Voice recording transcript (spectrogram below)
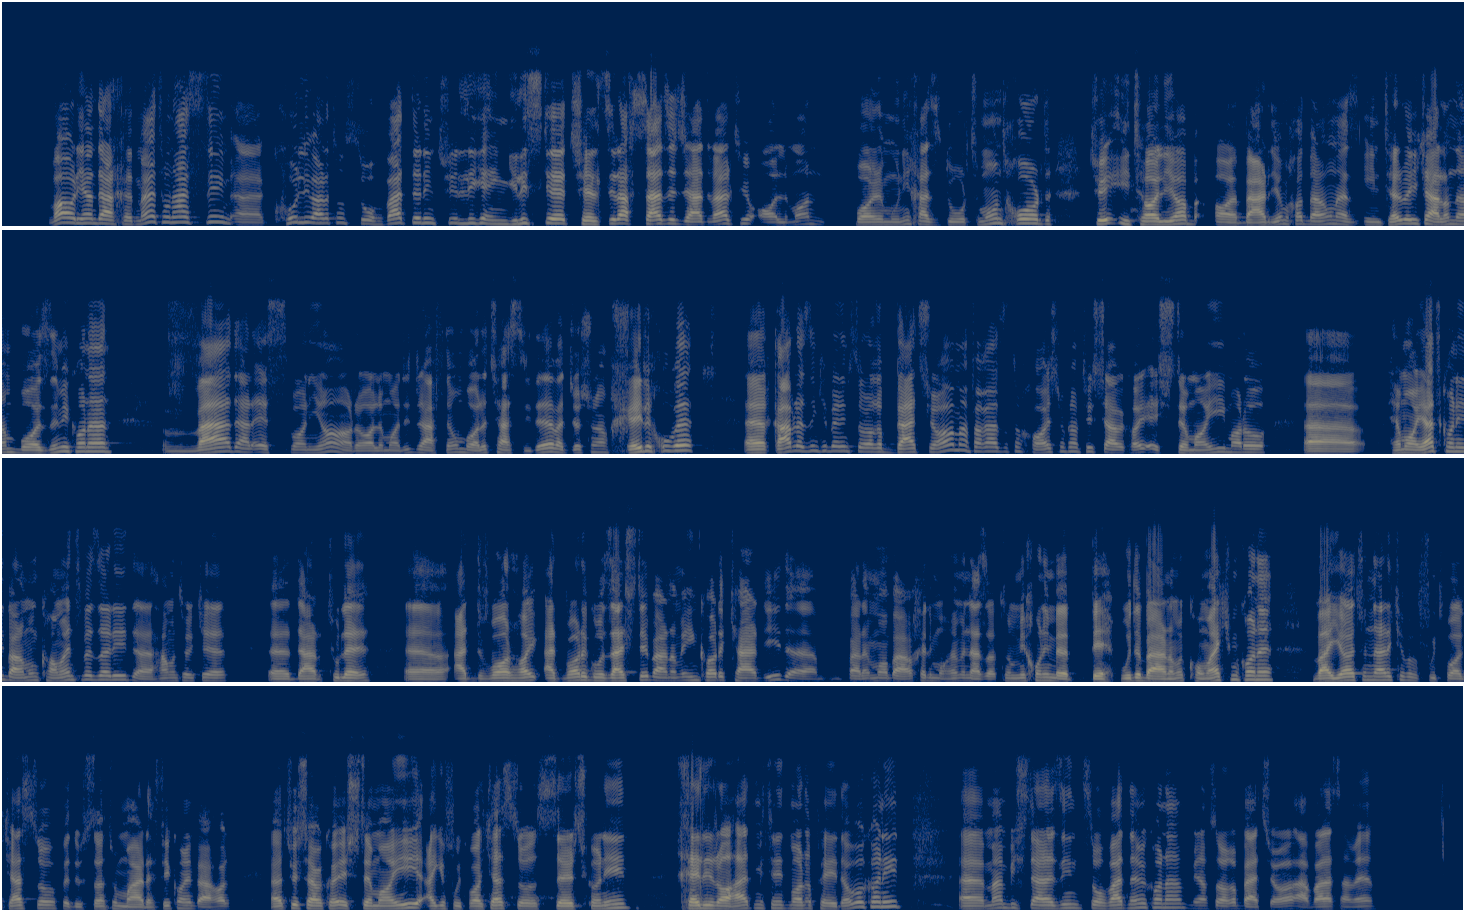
و آریان در خدمتتون هستیم. کلی براتون صحبت داریم توی لیگ انگلیس که چلسی رفت صدر جدول توی آلمان بایر مونیخ از دورتموند خورد توی ایتالیا بردیا می‌خواد برامون از اینتر بگی که الان دارن بازی می‌کنن. و در اسپانیا رئال مادرید رفته اون بالا چسبیده و جاشون هم خیلی خوبه. قبل از اینکه بریم سراغ بچه ها من فقط ازتون خواهش می‌کنم توی شبکه های اجتماعی ما رو حمایت کنید برامون کامنت بذارید. همونطور که در طول ادوارهای ادوار گذشته برنامه این کار کردید برای ما برای خیلی مهمه نظرتون می‌خونیم به بهبود برنامه کمک می‌کنه. و یادتون نره که فوتبالکست رو به دوستانتون معرفی کنید. به حال توی شبکه های اجتماعی اگه فوتبالکست رو سرچ کنید خیلی راحت می‌تونید ما رو پیدا بکنید. من بیشتر از این صحبت نمی کنم میرم سراغ بچه ها اول از همه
